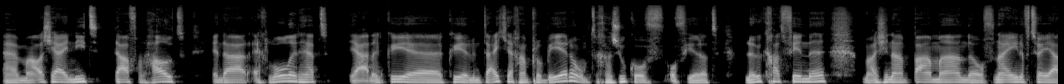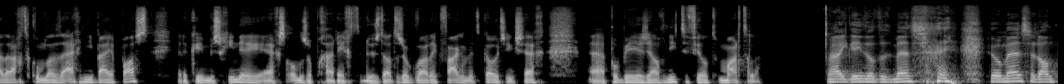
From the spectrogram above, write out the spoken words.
Uh, maar als jij niet daarvan houdt en daar echt lol in hebt, ja, dan kun je, kun je een tijdje gaan proberen om te gaan zoeken of, of je dat leuk gaat vinden. Maar als je na een paar maanden of na één of twee jaar erachter komt dat het eigenlijk niet bij je past, ja, dan kun je misschien ergens anders op gaan richten. Dus dat is ook wat ik vaak met coaching zeg. Uh, probeer jezelf niet te veel te martelen. Nou, ik denk dat het mensen, veel mensen dan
